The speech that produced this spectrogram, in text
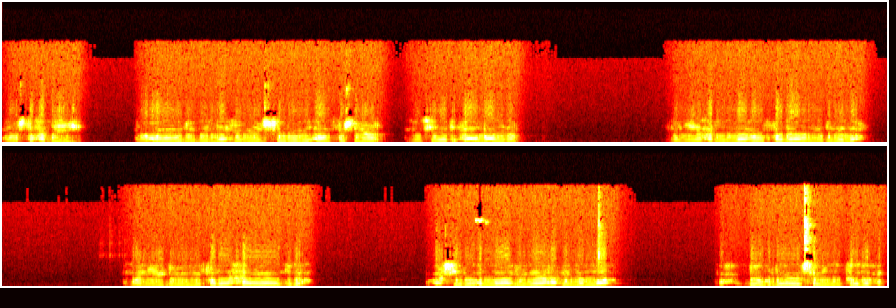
ونستهديه. ونعوذ بالله من شرور أنفسنا من سيئات أعمالنا. من يهد الله فلا مضل له ومن يضلل فلا هادي له. وأشهد أن لا إله إلا الله وحده لا شريك له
